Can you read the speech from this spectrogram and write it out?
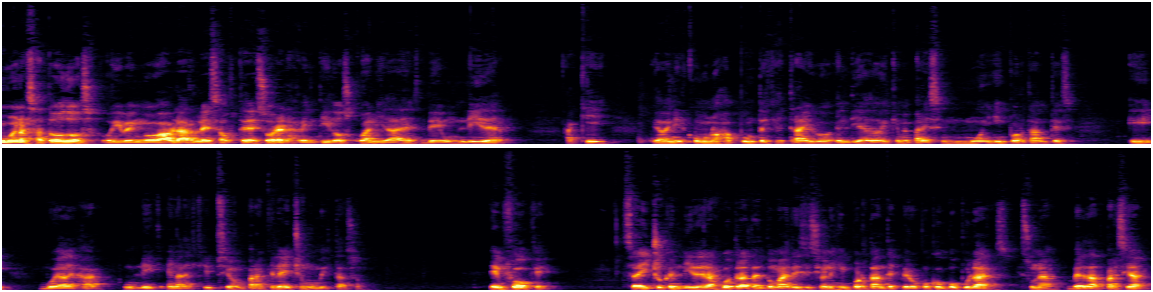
buenas a todos, hoy vengo a hablarles a ustedes sobre las 22 cualidades de un líder. Aquí voy a venir con unos apuntes que traigo el día de hoy que me parecen muy importantes y voy a dejar un link en la descripción para que le echen un vistazo. Enfoque. Se ha dicho que el liderazgo trata de tomar decisiones importantes pero poco populares. Es una verdad parcial,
